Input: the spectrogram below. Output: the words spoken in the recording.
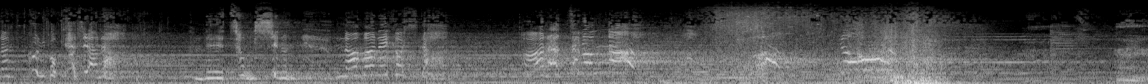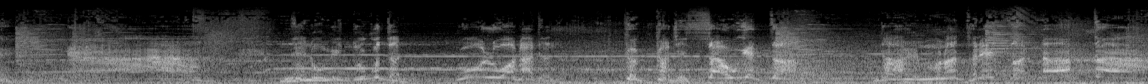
난 굴복하지 않아. 내 정신은 나만의 것이다. 알아들었나? 내 놈이 누구든 뭘 원하든 끝까지 싸우겠다. 날 무너뜨릴 건 없다.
